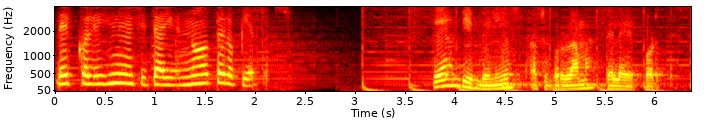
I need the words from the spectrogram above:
del Colegio Universitario. No te lo pierdas. Sean bienvenidos a su programa Teledeportes.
